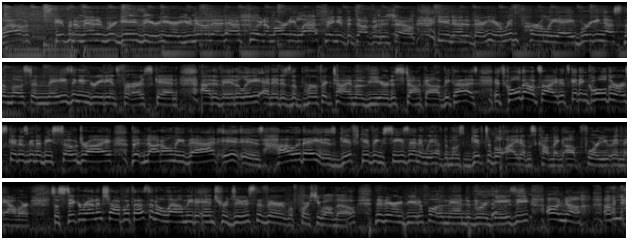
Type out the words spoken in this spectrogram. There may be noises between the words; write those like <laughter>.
Well, Skip and Amanda Borghese are here. You know that happens when I'm already laughing at the top of the show. You know that they're here with Perlier, bringing us the most amazing ingredients for our skin out of Italy. And it is the perfect time of year to stock up because it's cold outside. It's getting colder. Our skin is going to be so dry. But not only that, it is holiday. It is gift-giving season. And we have the most giftable items coming up for you in the hour. So stick around and shop with us and allow me to introduce the very, of course you all know, the very beautiful Amanda Borghese. Oh no, oh no.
